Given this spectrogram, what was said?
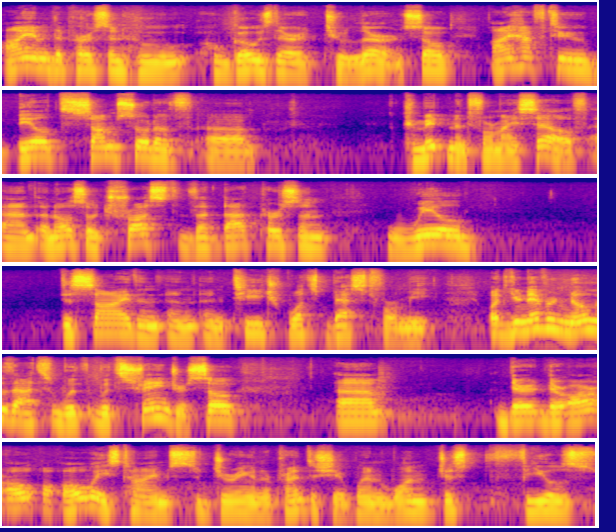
I am the person who who goes there to learn. So I have to build some sort of uh, commitment for myself, and and also trust that that person will decide and, and, and teach what's best for me. But you never know that with, with strangers. So um, there, there are al- always times during an apprenticeship when one just feels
